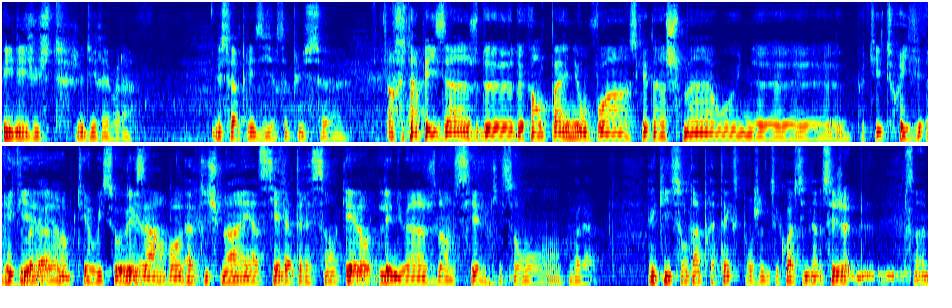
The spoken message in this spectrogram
il est juste, je dirais, voilà. Et c'est un plaisir, c'est plus. Euh, Alors c'est un paysage de, campagne, on voit ce qui est un chemin ou une, euh, petite rivière, un petit ruisseau, des arbres. Un petit chemin et un ciel intéressant. Et alors les nuages dans le ciel qui sont. Voilà. Et qui sont un prétexte pour je ne sais quoi. C'est un,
